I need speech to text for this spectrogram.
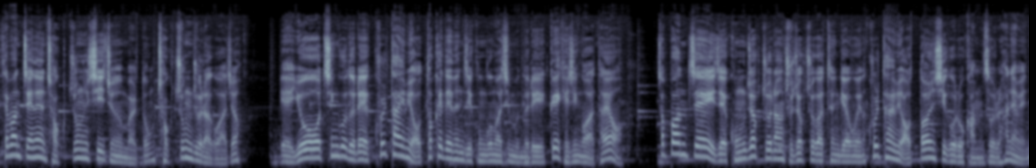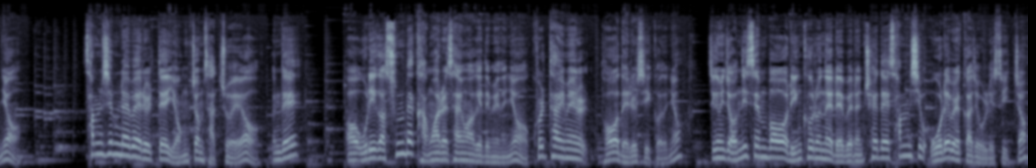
세 번째는 적중 시 주문 발동, 적중주라고 하죠. 예, 요 친구들의 쿨타임이 어떻게 되는지 궁금하신 분들이 꽤 계신 것 같아요. 첫 번째 이제 공적주랑 주적주 같은 경우에는 쿨타임이 어떤 식으로 감소를 하냐면요. 30레벨일 때 0.4초예요. 근데 어, 우리가 순백 강화를 사용하게 되면은요 쿨타임을 더 내릴 수 있거든요. 지금 이제 언디셈버 링크룬의 레벨은 최대 35레벨까지 올릴 수 있죠.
